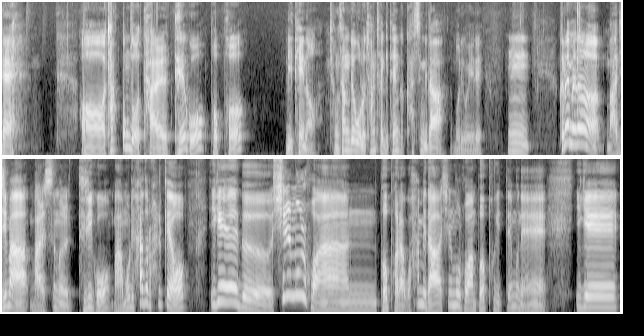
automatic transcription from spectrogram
예. 어, 작동도 잘 되고 버퍼 retainer 정상적으로 장착이 된 것 같습니다. 머리가 왜 이래. 음, 그러면은 마지막 말씀을 드리고 마무리 하도록 할게요. 이게 그 실물 호환 버퍼라고 합니다. 실물 호환 버퍼기 때문에 이게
